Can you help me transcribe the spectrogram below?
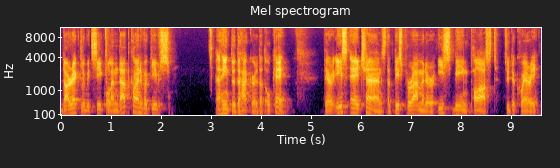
directly with SQL, and that kind of gives a hint to the hacker that, okay, there is a chance that this parameter is being passed to the query,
